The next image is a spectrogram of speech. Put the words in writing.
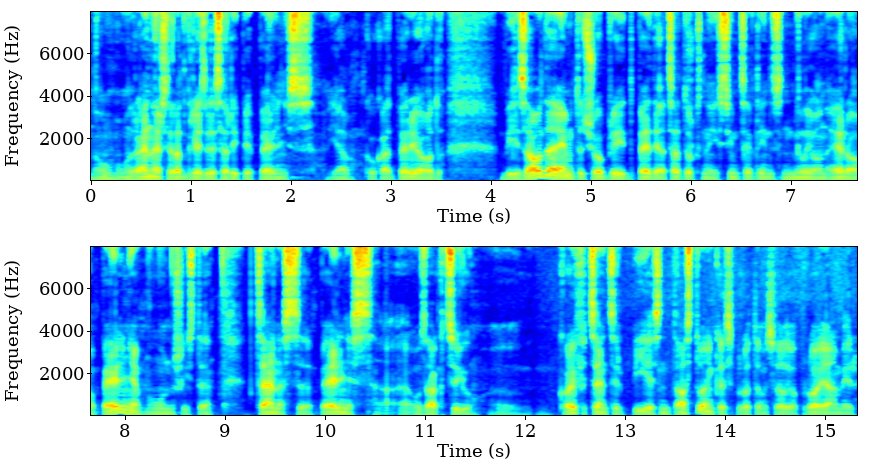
nu, un Rainers ir atgriezies arī pie peļņas. Ja kaut kādu periodu bija zaudējumi, tad šobrīd pēdējā ceturksnī 170 miljonu eiro peļņa un šīs cenas peļņas uz akciju koeficients ir 58, kas, protams, vēl joprojām ir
